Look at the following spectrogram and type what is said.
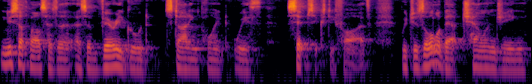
New South Wales has a has a very good starting point with SEPP 65, which is all about challenging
